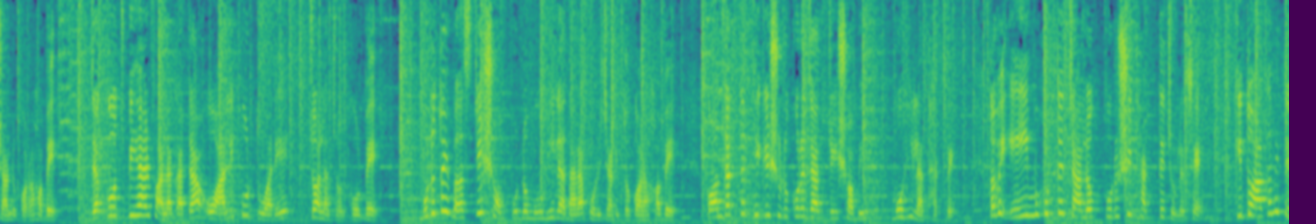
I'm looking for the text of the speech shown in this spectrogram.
চালু করা হবে, যা কোচবিহার, ফালাকাটা ও আলিপুর দুয়ারে চলাচল করবে। মূলত এই বাসটি সম্পূর্ণ মহিলা দ্বারা পরিচালিত করা হবে। কন্ডাক্টর থেকে শুরু করে যাত্রী সবই মহিলা থাকবে। তবে এই মুহূর্তে চালক পুরুষই থাকতে চলেছে। কিন্তু আগামীতে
